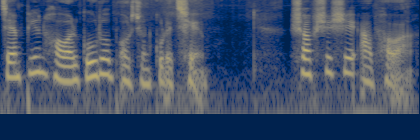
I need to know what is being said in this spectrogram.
চ্যাম্পিয়ন হওয়ার গৌরব অর্জন করেছে। সবশেষে আবহাওয়া।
